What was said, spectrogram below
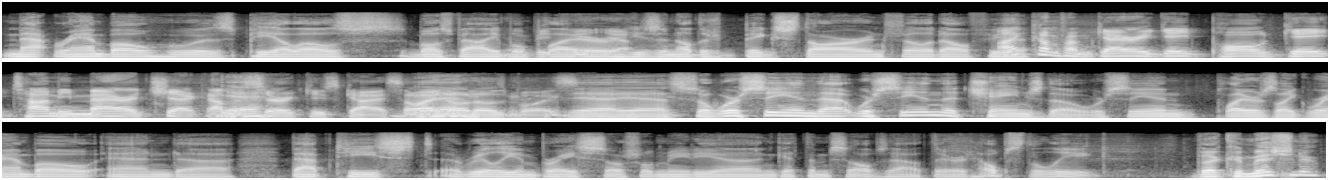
Matt Rambo, who is PLL's most valuable MVP, player, yeah. he's another big star in Philadelphia. I come from Gary Gait, Paul Gait, Tommy Marechek. I'm Yeah. a Syracuse guy, so I know those boys. Yeah, yeah. So we're seeing that. We're seeing the change, though. We're seeing players like Rambo and uh, Baptiste really embrace social media and get themselves out there. It helps the league. The commissioner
